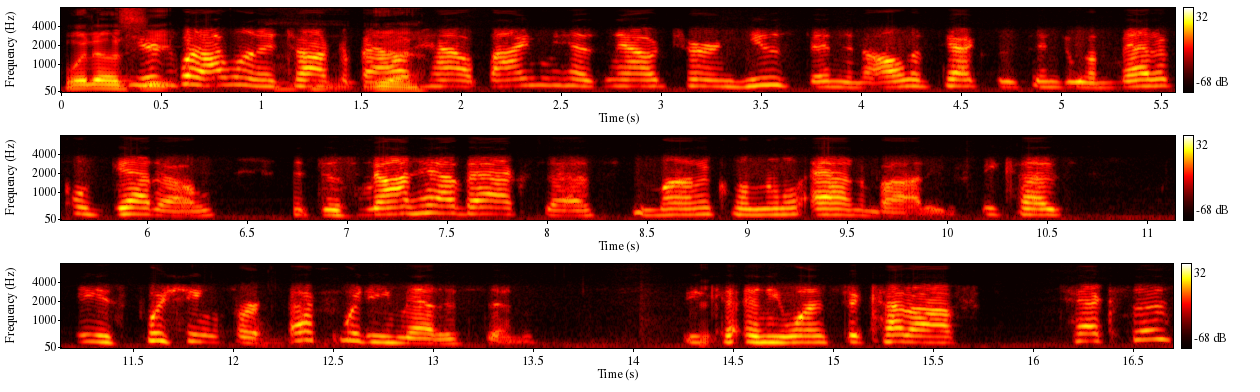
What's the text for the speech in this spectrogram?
What else? Here's you... what I want to talk about: yeah. how Biden has now turned Houston and all of Texas into a medical ghetto that does not have access to monoclonal antibodies because he's pushing for equity medicine, because, and he wants to cut off Texas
